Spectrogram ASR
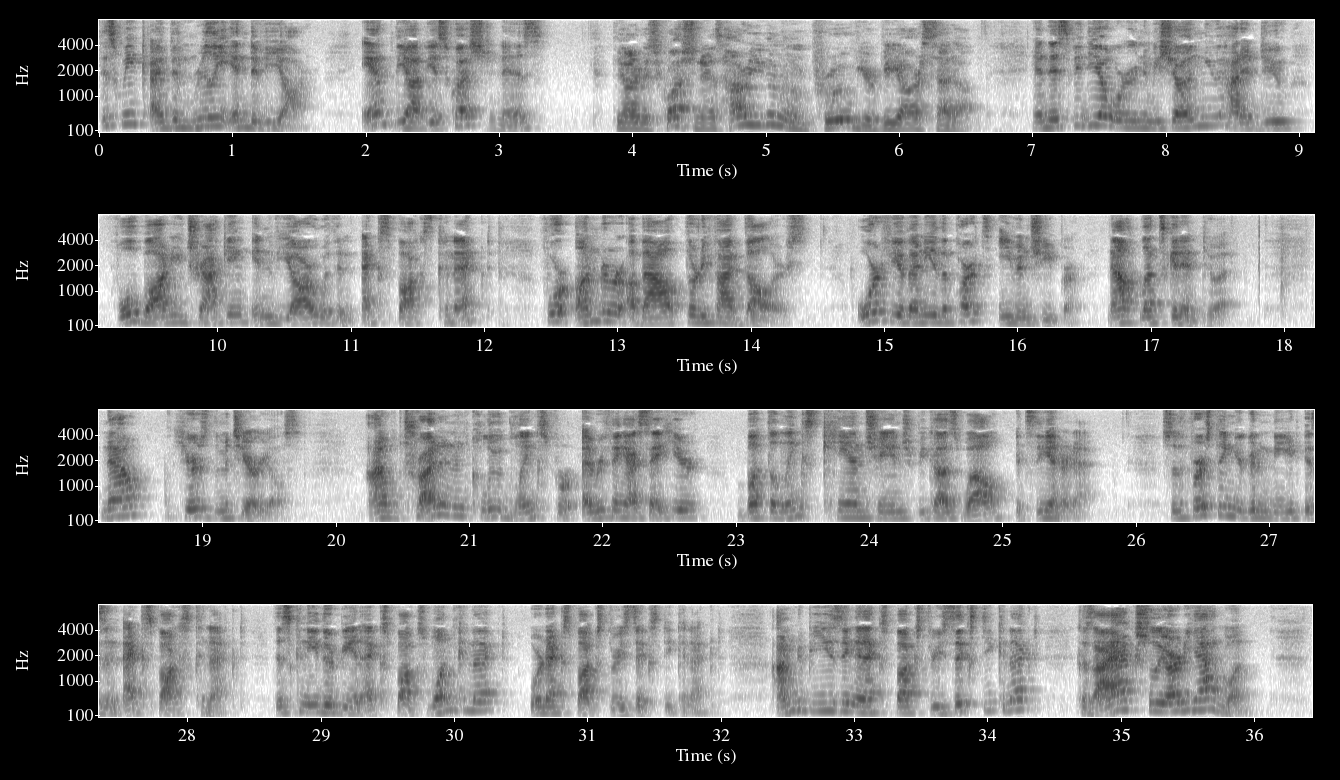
This week I've been really into VR. And the obvious question is... The obvious question is, how are you going to improve your VR setup? In this video, we're going to be showing you how to do full body tracking in VR with an Xbox Kinect for under about $35. Or if you have any of the parts, even cheaper. Now, let's get into it. Now, here's the materials. I'll try to include links for everything I say here, but the links can change because, well, it's the internet. So the first thing you're going to need is an Xbox Kinect. This can either be an Xbox One Kinect or an Xbox 360 Kinect. I'm going to be using an Xbox 360 Kinect because I actually already had one.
